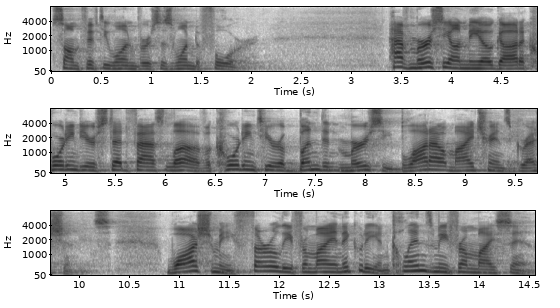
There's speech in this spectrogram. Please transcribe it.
Psalm 51, verses 1 to 4. Have mercy on me, O God, according to your steadfast love, according to your abundant mercy. Blot out my transgressions. Wash me thoroughly from my iniquity and cleanse me from my sin.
